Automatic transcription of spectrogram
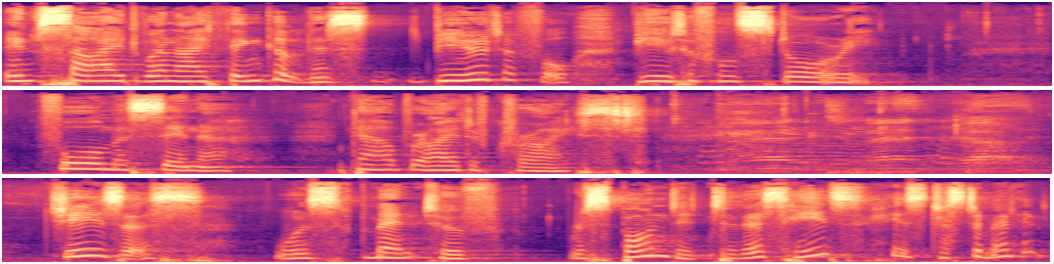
inside when I think of this beautiful, beautiful story former sinner, now bride of Christ. Jesus was meant to have responded to this. He's, he's just a minute.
